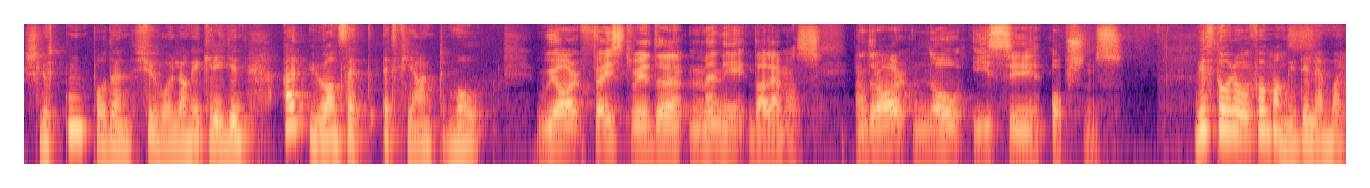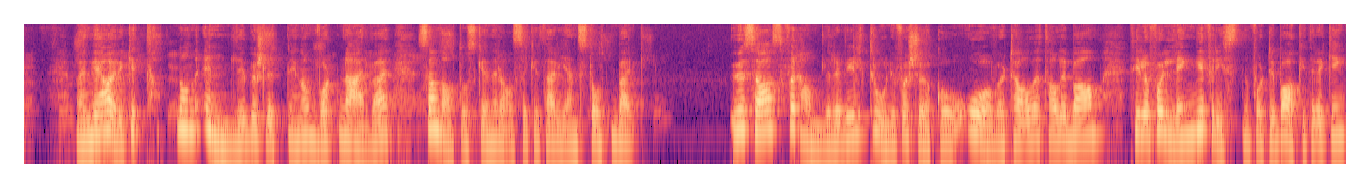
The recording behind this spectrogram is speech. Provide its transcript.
Slutten på den 20 år lange krigen er uansett et fjernt mål. We are faced with uh, many dilemmas, and there are no easy options. Vi står overfor mange dilemmaer. Men vi har ikke tatt noen endelig beslutning om vårt nærvær, sa Natos generalsekretær Jens Stoltenberg. USAs forhandlere vil trolig forsøke å overtale Taliban til å forlenge fristen for tilbaketrekking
